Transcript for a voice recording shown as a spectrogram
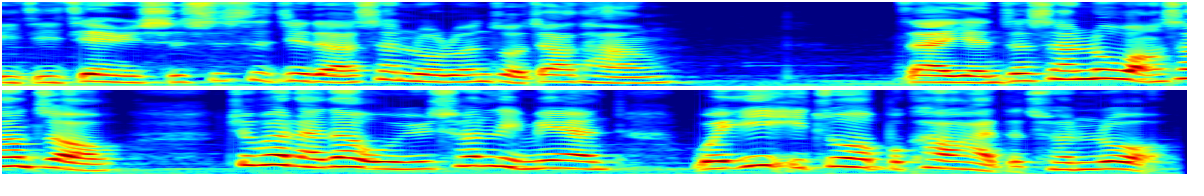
以及建于十四世纪的圣罗伦佐教堂。再沿着山路往上走，就会来到五渔村里面唯一一座不靠海的村落。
